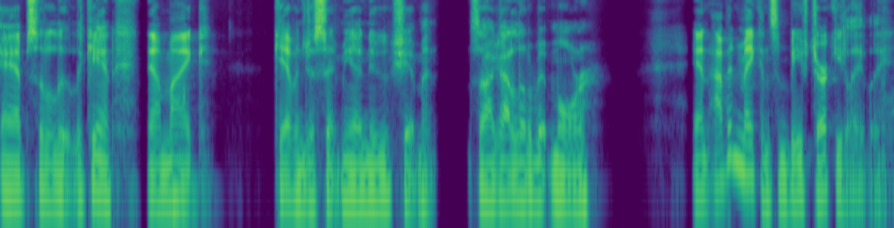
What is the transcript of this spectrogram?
absolutely can. Now, Mike, Kevin just sent me a new shipment, so I got a little bit more. And I've been making some beef jerky lately.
